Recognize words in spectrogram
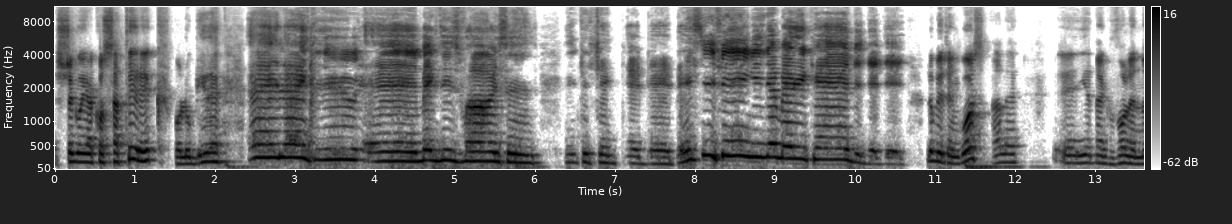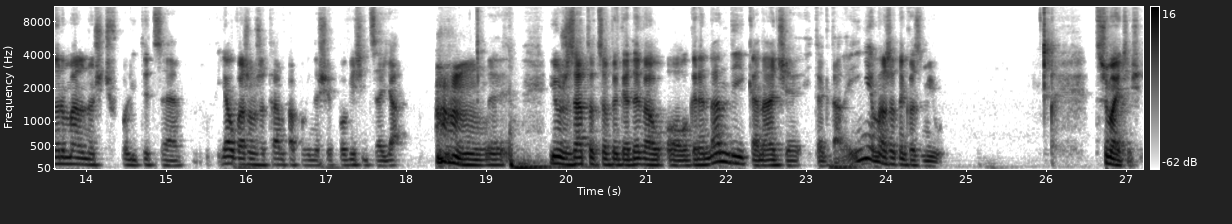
z czego jako satyryk polubiłem I like you, uh, make this voice and the best thing in America. Lubię ten głos, ale jednak wolę normalność w polityce. Ja uważam, że Trumpa powinno się powiesić za ja. Już za to, co wygadywał o Grenlandii, Kanadzie i tak dalej. I nie ma żadnego zmiłu. Trzymajcie się.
